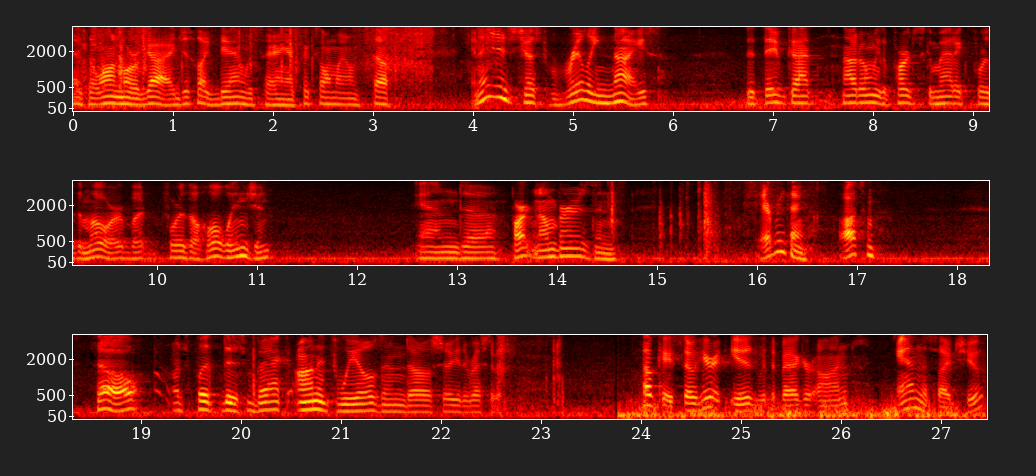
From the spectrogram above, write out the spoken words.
as a lawnmower guy. Just like Dan was saying, I fix all my own stuff. And it is just really nice that they've got not only the part schematic for the mower, but for the whole engine. And uh, part numbers and everything. Awesome. So, let's put this back on its wheels and I'll show you the rest of it. Okay, so here it is with the bagger on and the side chute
